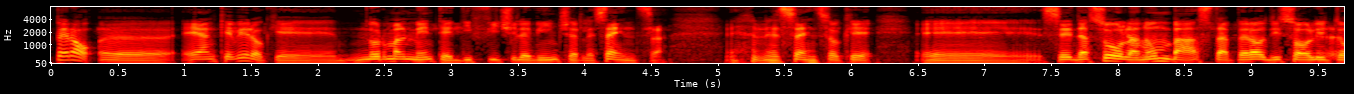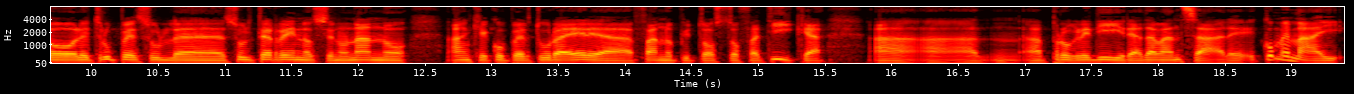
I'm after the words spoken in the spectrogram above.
però eh, è anche vero che normalmente è difficile vincerle senza, eh, nel senso che eh, se da sola non basta, però di solito le truppe sul, sul terreno se non hanno anche copertura aerea fanno piuttosto fatica a, a, a progredire, ad avanzare. Come mai,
